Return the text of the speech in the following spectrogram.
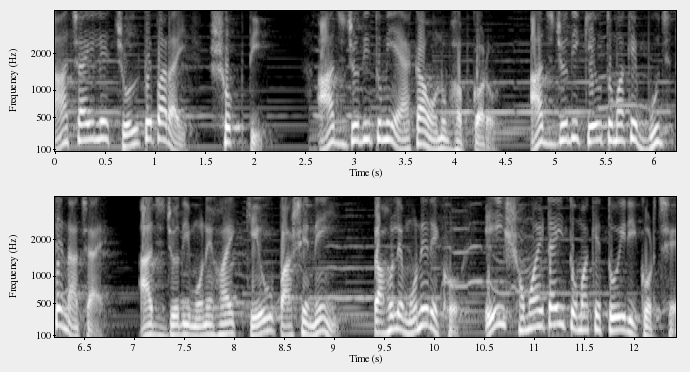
না চাইলে চলতে পারাই শক্তি। আজ যদি তুমি একা অনুভব করো, আজ যদি কেউ তোমাকে বুঝতে না চায়, আজ যদি মনে হয় কেউ পাশে নেই, তাহলে মনে রেখো, এই সময়টাই তোমাকে তৈরি করছে।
